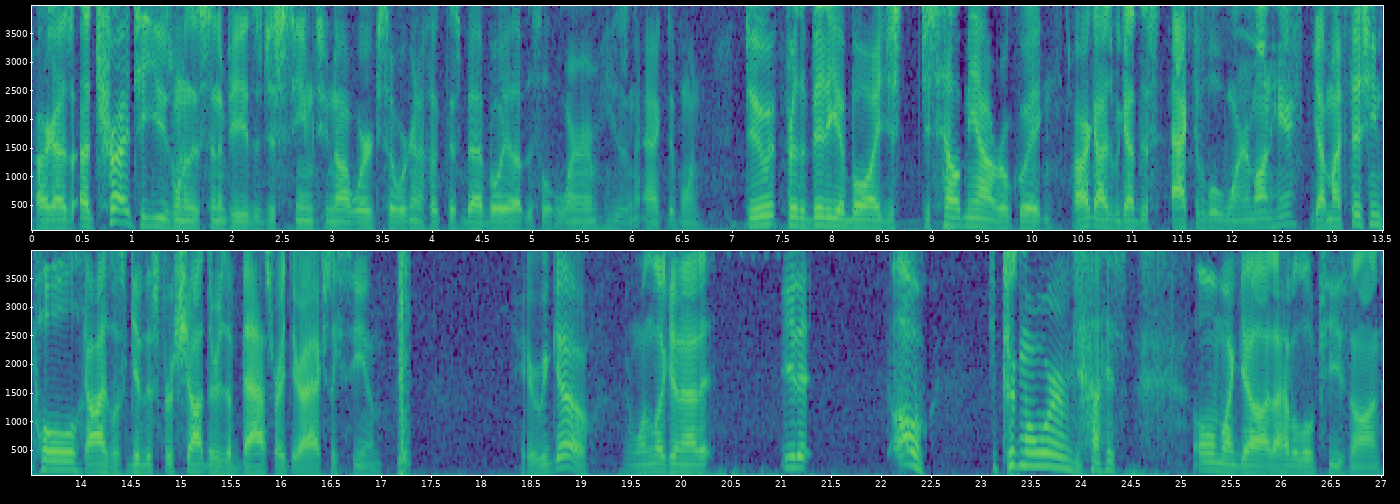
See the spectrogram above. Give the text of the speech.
All right, guys, I tried to use one of the centipedes. It just seemed to not work. So we're gonna hook this bad boy up, this little worm. He's an active one. Do it for the video, boy. Just, just help me out real quick. All right, guys, we got this active little worm on here. Got my fishing pole. Guys, let's give this first shot. There's a bass right there. I actually see him. Here we go. There's one looking at it. Eat it. Oh, he took my worm, guys. Oh my God, I have a little piece on.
